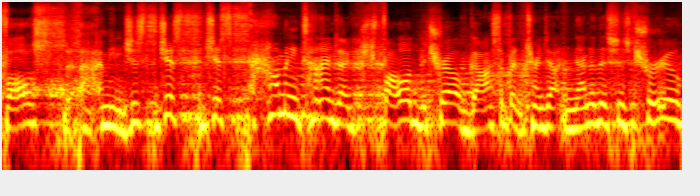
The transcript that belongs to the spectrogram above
false, I mean, just just just how many times I've followed the trail of gossip and it turns out none of this is true.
